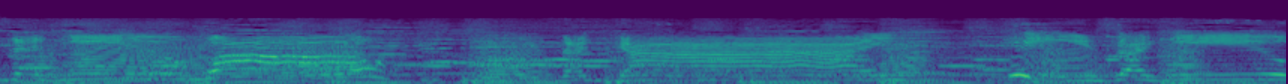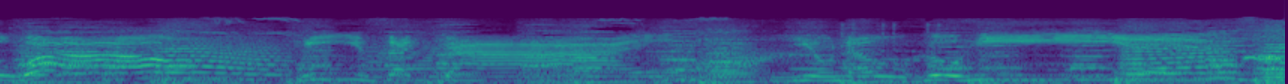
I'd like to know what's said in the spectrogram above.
He's a hero. He's a guy. He's a hero. He's a guy. You know who he is.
